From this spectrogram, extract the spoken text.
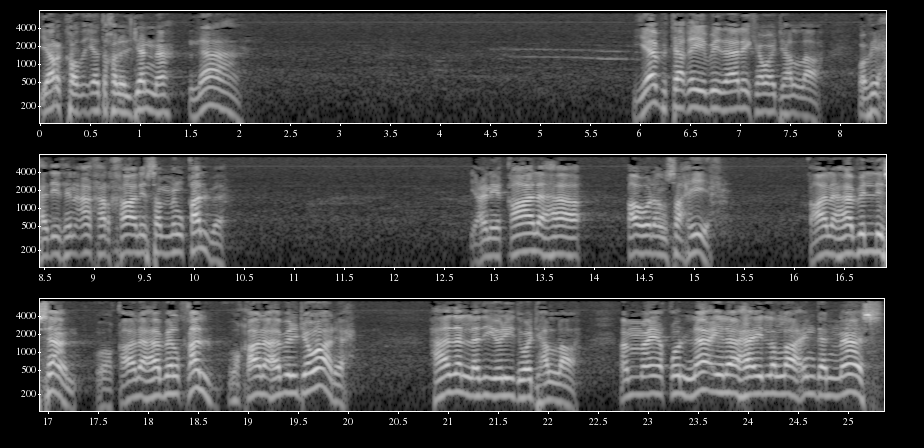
يركض يدخل الجنة. لا. يبتغي بذلك وجه الله. وفي حديث آخر خالصا من قلبه. يعني قالها قولا صحيح. قالها باللسان وقالها بالقلب وقالها بالجوارح. هذا الذي يريد وجه الله. أما يقول لا إله إلا الله عند الناس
